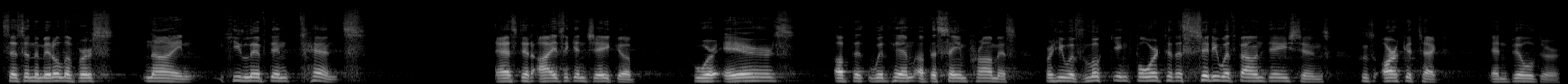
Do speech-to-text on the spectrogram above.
It says in the middle of verse 9, he lived in tents, as did Isaac and Jacob, who were heirs of the, with him of the same promise. For he was looking forward to the city with foundations, whose architect and builder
